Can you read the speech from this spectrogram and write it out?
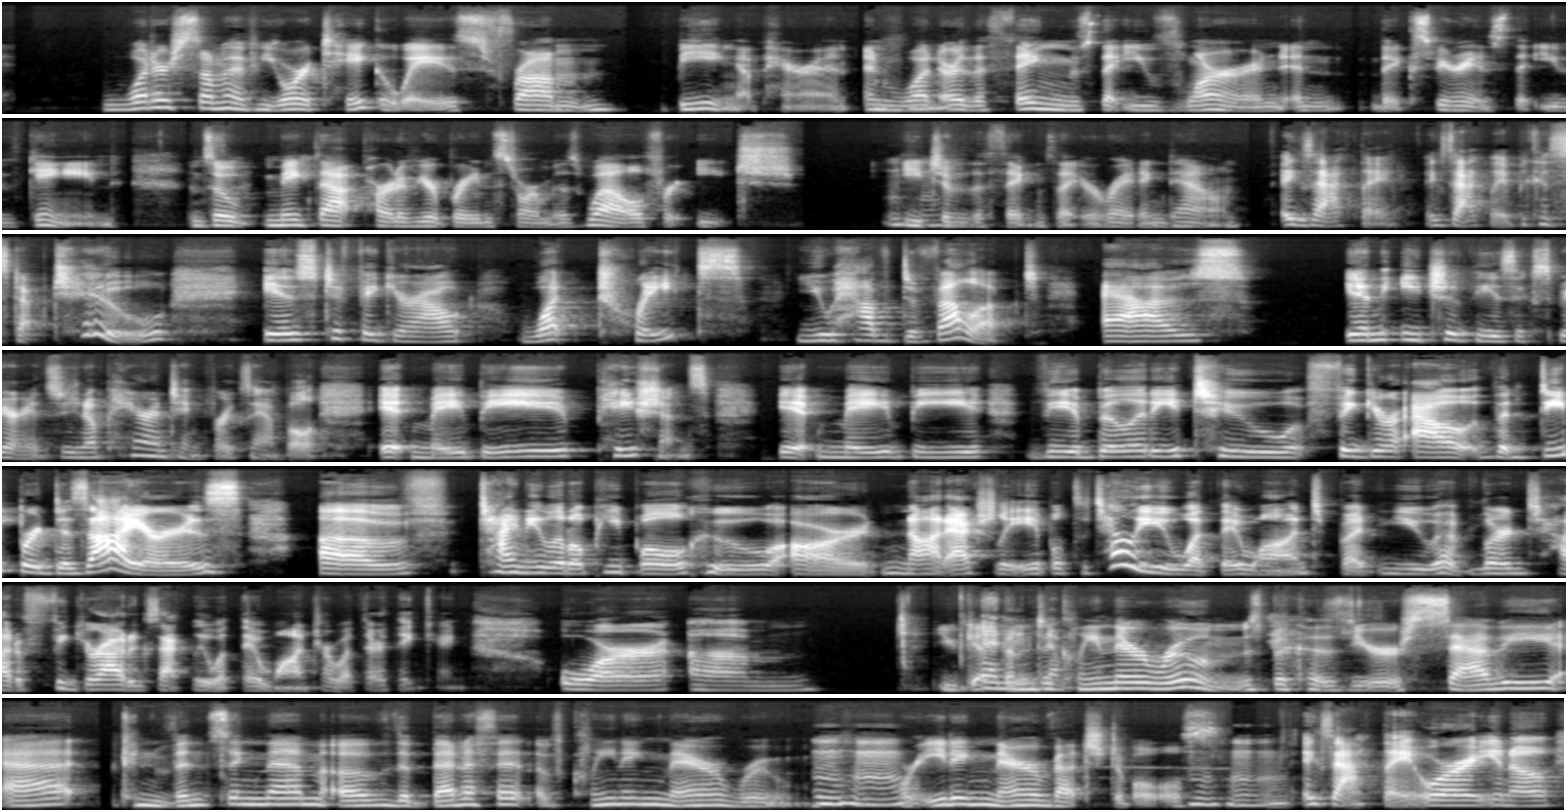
what are some of your takeaways from being a parent and mm-hmm. what are the things that you've learned and the experience that you've gained and so make that part of your brainstorm as well for each mm-hmm. each of the things that you're writing down exactly exactly because step 2 is to figure out what traits you have developed as in each of these experiences. You know, parenting, for example, it may be patience, it may be the ability to figure out the deeper desires of tiny little people who are not actually able to tell you what they want, but you have learned how to figure out exactly what they want or what they're thinking. Or, um, you get them to clean their rooms because you're savvy at convincing them of the benefit of cleaning their room mm-hmm. or eating their vegetables. Mm-hmm. Exactly. Or, you know,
